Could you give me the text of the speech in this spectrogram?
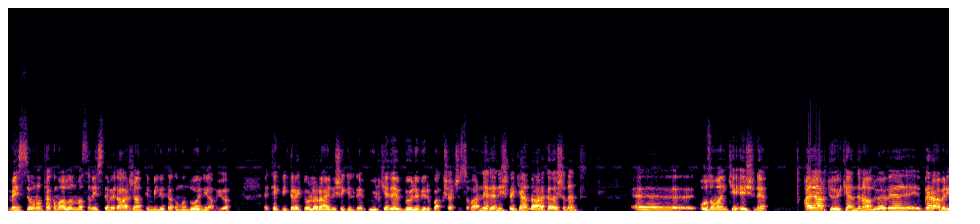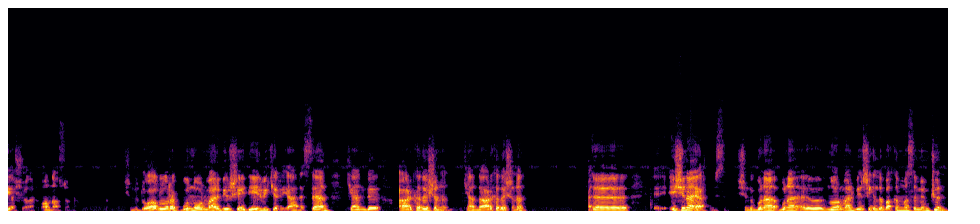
Messi onun takıma alınmasını istemedi. Arjantin milli takımında oynayamıyor. E, teknik direktörler aynı şekilde. Ülkede böyle bir bakış açısı var. Neden? İşte kendi arkadaşının e, o zamanki eşini ayartıyor, kendini alıyor ve beraber yaşıyorlar ondan sonra. Şimdi doğal olarak bu normal bir şey değil bir kere. Yani sen kendi arkadaşının, kendi arkadaşının e, eşini ayartmışsın. Şimdi buna buna e, normal bir şekilde bakılması mümkün mü?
